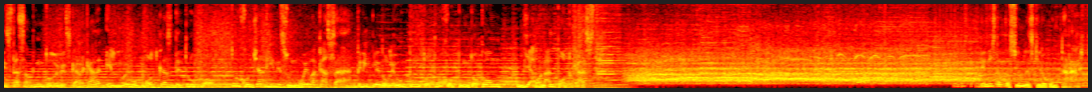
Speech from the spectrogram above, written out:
Estás a punto de descargar el nuevo podcast de Trujo. Trujo ya tiene su nueva casa. www.trujo.com Diagonal Podcast. En esta ocasión les quiero contar algo.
